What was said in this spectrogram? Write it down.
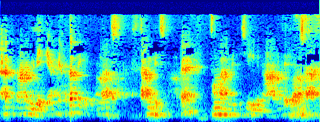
අරත් ගන්න විවේකය. මේ හතර දෙක තුනක් තරම් දෙස්නාක සම්බන්ධ වෙච්ච සීල වෙන ආකාරයට වරසාරයි.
